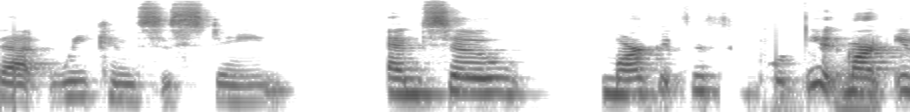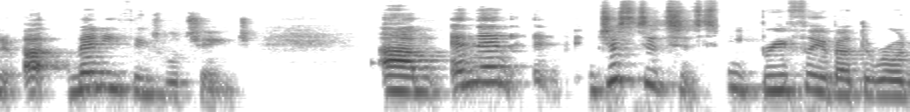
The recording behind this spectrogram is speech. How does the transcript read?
that we can sustain and so market systems you know, mark, you know, uh, many things will change um, and then uh, just to, to, speak briefly about the word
